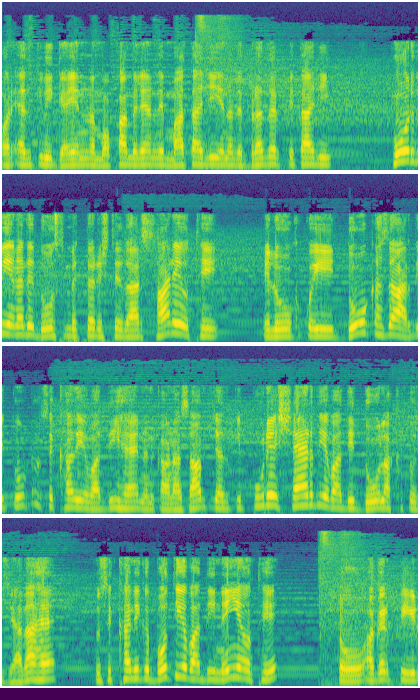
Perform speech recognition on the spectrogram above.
ਔਰ ਐਤਕੀ ਵੀ ਗਏ ਇਹਨਾਂ ਦਾ ਮੌਕਾ ਮਿਲਿਆ ਇਹਨਾਂ ਦੇ ਮਾਤਾ ਜੀ ਇਹਨਾਂ ਦੇ ਬ੍ਰਦਰ ਪਿਤਾ ਜੀ ਹੋਰ ਵੀ ਇਹਨਾਂ ਦੇ ਦੋਸਤ ਮਿੱਤਰ ਰਿਸ਼ਤੇਦਾਰ ਸਾਰੇ ਉੱਥੇ ਇਹ ਲੋਕ ਕੋਈ 2000 ਦੀ ਟੋਟਲ ਸਿੱਖਾਂ ਦੀ ਆਬਾਦੀ ਹੈ ਨਨਕਾਣਾ ਸਾਹਿਬ 'ਚ, ਜਦਕਿ ਪੂਰੇ ਸ਼ਹਿਰ ਦੀ ਆਬਾਦੀ 2 ਲੱਖ ਤੋਂ ਜ਼ਿਆਦਾ ਹੈ। ਤੋ ਸਿੱਖਾਂ ਦੀ ਕੋਈ ਬਹੁਤੀ ਆਬਾਦੀ ਨਹੀਂ ਹੈ ਉੱਥੇ। ਤੋ ਅਗਰ ਭੀੜ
